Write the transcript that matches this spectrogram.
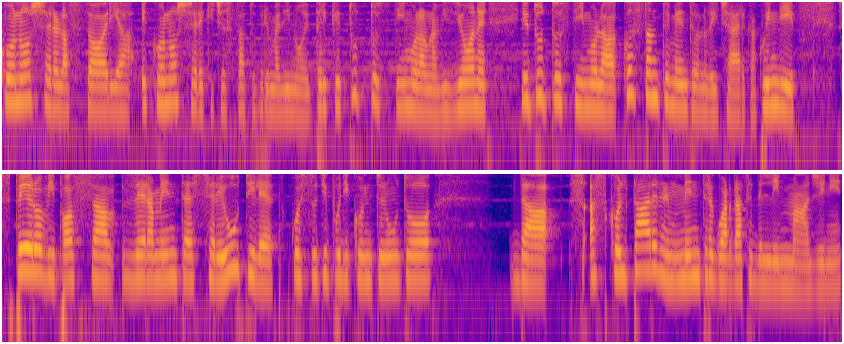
conoscere la storia e conoscere chi c'è stato prima di noi, perché tutto stimola una visione e tutto stimola costantemente una ricerca. Quindi spero vi possa veramente essere utile questo tipo di contenuto da ascoltare nel, mentre guardate delle immagini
